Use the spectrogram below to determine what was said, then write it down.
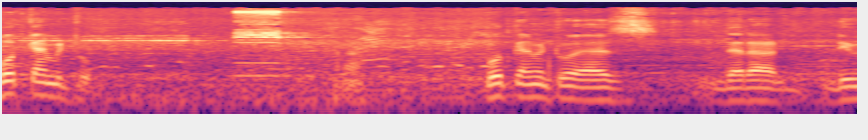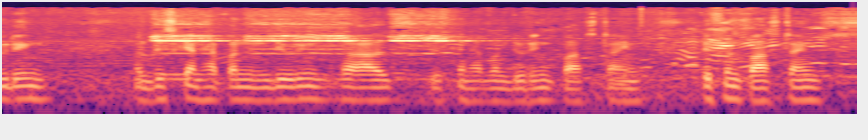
both can be true. Uh, both can be true as there are during uh, this can happen during trials, this can happen during pastime, different pastimes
